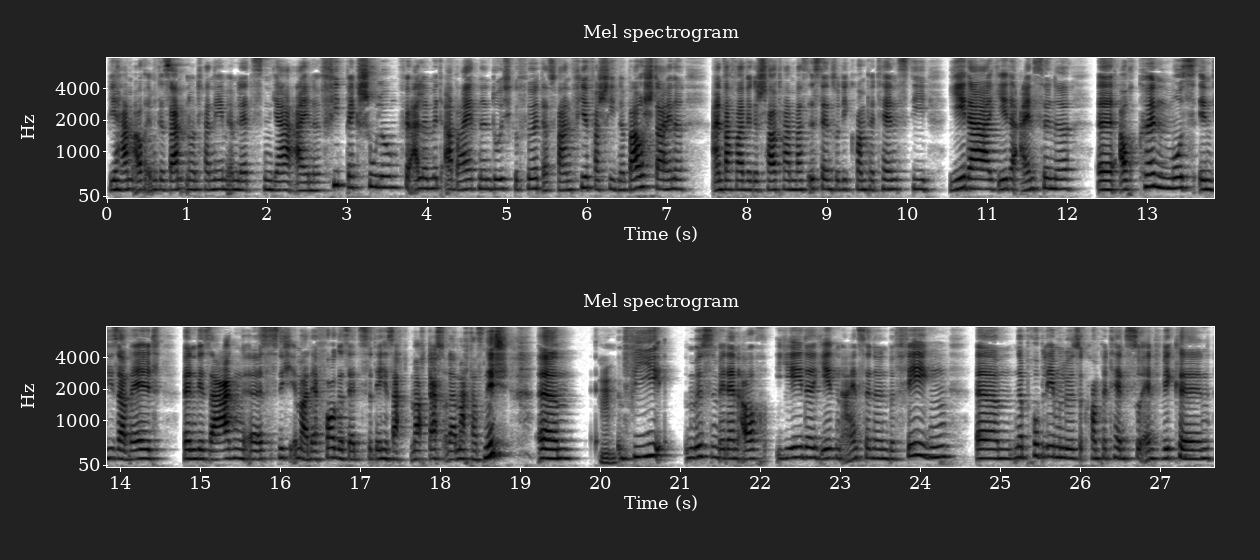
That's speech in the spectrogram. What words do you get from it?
Wir haben auch im gesamten Unternehmen im letzten Jahr eine Feedback-Schulung für alle Mitarbeitenden durchgeführt. Das waren vier verschiedene Bausteine, einfach weil wir geschaut haben, was ist denn so die Kompetenz, die jeder, jede einzelne äh, auch können muss in dieser Welt, wenn wir sagen, äh, es ist nicht immer der Vorgesetzte, der hier sagt, mach das oder mach das nicht. Ähm, hm. Wie müssen wir denn auch jede, jeden Einzelnen befähigen, ähm, eine Problemlösekompetenz zu entwickeln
